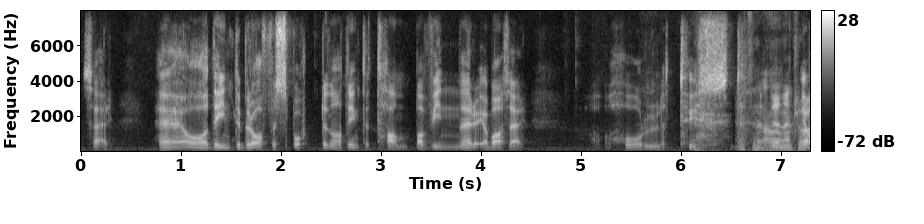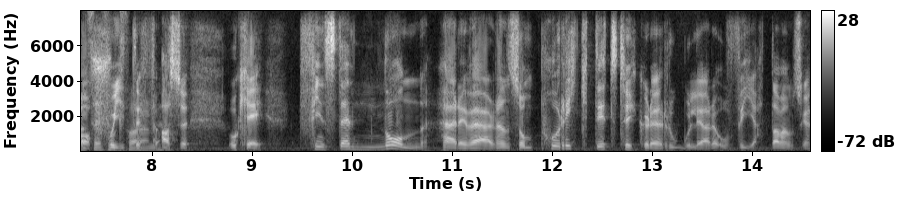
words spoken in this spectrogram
så här. "Eh, Ja, det är inte bra för sporten och att inte Tampa vinner. Jag bara så här. Håll tyst. Den har klarat sig skiter fortfarande. alltså okej. Finns det någon här i världen som på riktigt tycker det är roligare att veta vem som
